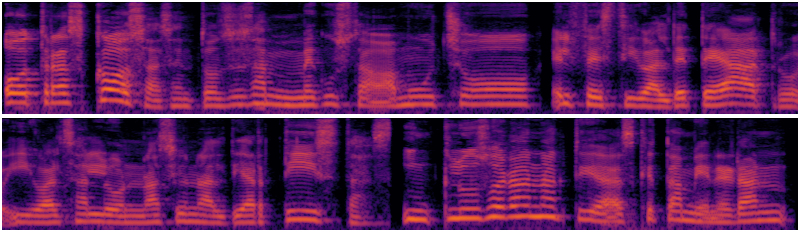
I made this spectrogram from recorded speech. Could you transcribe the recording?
otras cosas. Entonces a mí me gustaba mucho el festival de teatro, iba al Salón Nacional de Artistas. Incluso eran actividades que también eran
